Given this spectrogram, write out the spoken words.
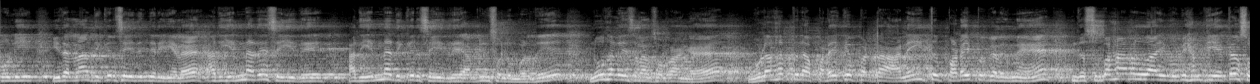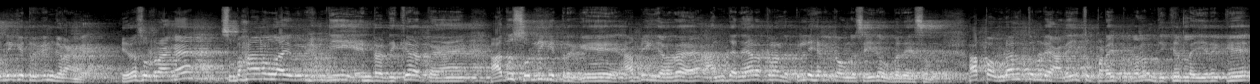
புலி இதெல்லாம் திக்கர் செய்துங்கிறீங்களே அது என்னதான் செய்யுது அது என்ன திக்ர் செய்யுது அப்படின்னு சொல்லும்பொழுது நூஹ் இஸ்லாம் சொல்கிறாங்க உலகத்தில் படைக்கப்பட்ட அனைத்து படைப்புகளுமே இந்த சுபஹானல்லாஹி விபிஹம்தியை தான் சொல்லிக்கிட்டு இருக்குங்கிறாங்க. எதை சொல்கிறாங்க சுபஹானல்லாஹி விபிஹம்தி என்ற திக்கிறத்தை அது சொல்லிக்கிட்டு இருக்கு அப்படிங்கிறத அந்த நேரத்தில் அந்த பிள்ளைகளுக்கு அவங்க செய்த உபதேசம். அப்போ உலகத்தினுடைய அனைத்து படைப்புகளும் திக்கரில் இருக்குது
